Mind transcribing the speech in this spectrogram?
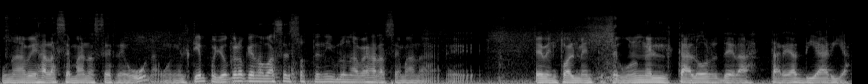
una vez a la semana se reúna o en el tiempo. Yo creo que no va a ser sostenible una vez a la semana eh, eventualmente, según el calor de las tareas diarias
